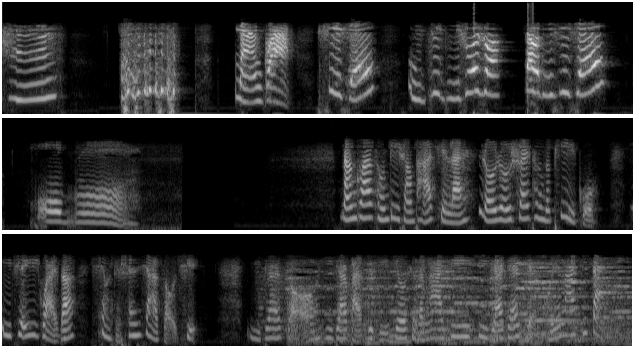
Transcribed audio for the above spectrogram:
谁？南瓜是谁？你自己说说，到底是谁？好吧。南瓜从地上爬起来，揉揉摔疼的屁股，一瘸一拐的向着山下走去，一边走一边把自己丢下的垃圾一点点捡回垃圾袋。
